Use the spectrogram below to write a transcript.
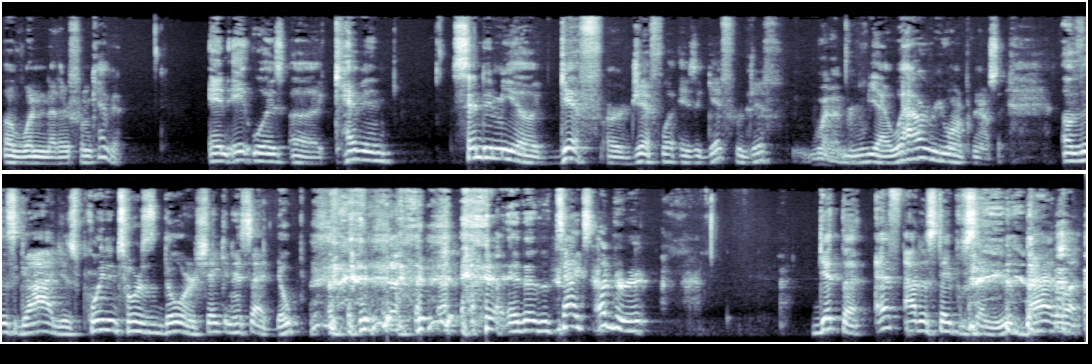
of one another from Kevin. And it was uh, Kevin sending me a GIF or GIF. What is it, GIF or GIF? Whatever. Yeah, well, however you want to pronounce it. Of this guy just pointing towards the door and shaking his head, nope. and then the text under it, get the F out of Staples Center. You're bad luck.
